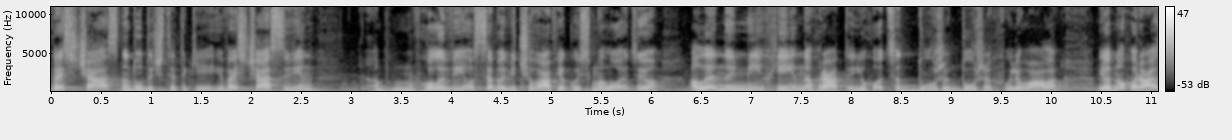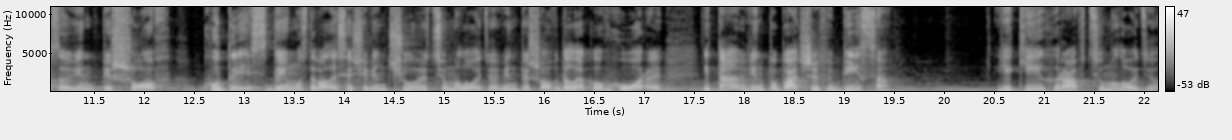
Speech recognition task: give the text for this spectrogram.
весь час на дудочці такій, і весь час він в голові у себе відчував якусь мелодію, але не міг її награти. Його це дуже дуже хвилювало. І одного разу він пішов кудись, де йому здавалося, що він чує цю мелодію. Він пішов далеко в гори, і там він побачив біса який грав цю мелодію.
